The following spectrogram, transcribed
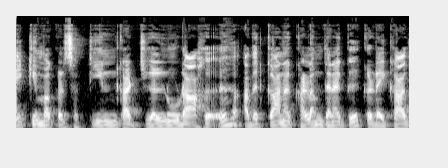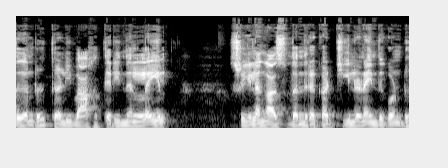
ஐக்கிய மக்கள் சக்தியின் கட்சிகளினூடாக அதற்கான களம் தனக்கு கிடைக்காது என்று தெளிவாக தெரிந்த நிலையில் ஸ்ரீலங்கா சுதந்திர கட்சியில் இணைந்து கொண்டு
